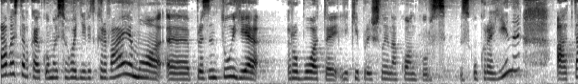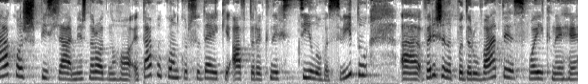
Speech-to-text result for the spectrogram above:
Та виставка, яку ми сьогодні відкриваємо, е, презентує роботи, які прийшли на конкурс з України. А також після міжнародного етапу конкурсу деякі автори книг з цілого світу е, вирішили подарувати свої книги,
